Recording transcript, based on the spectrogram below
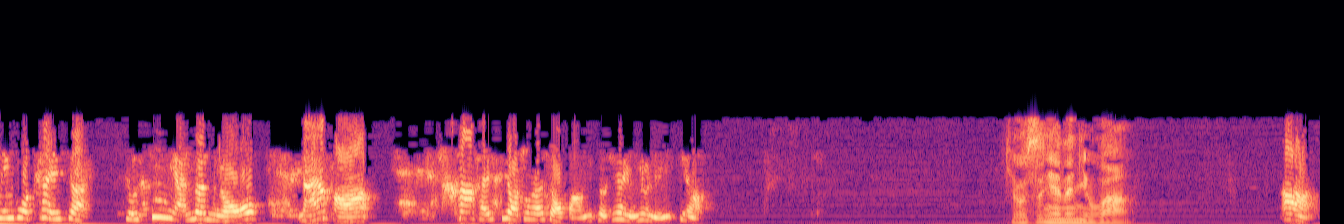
您给我看一下九七年的牛男孩，他还需要多少小房子？现在有没有灵性？九四年的牛啊，啊，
